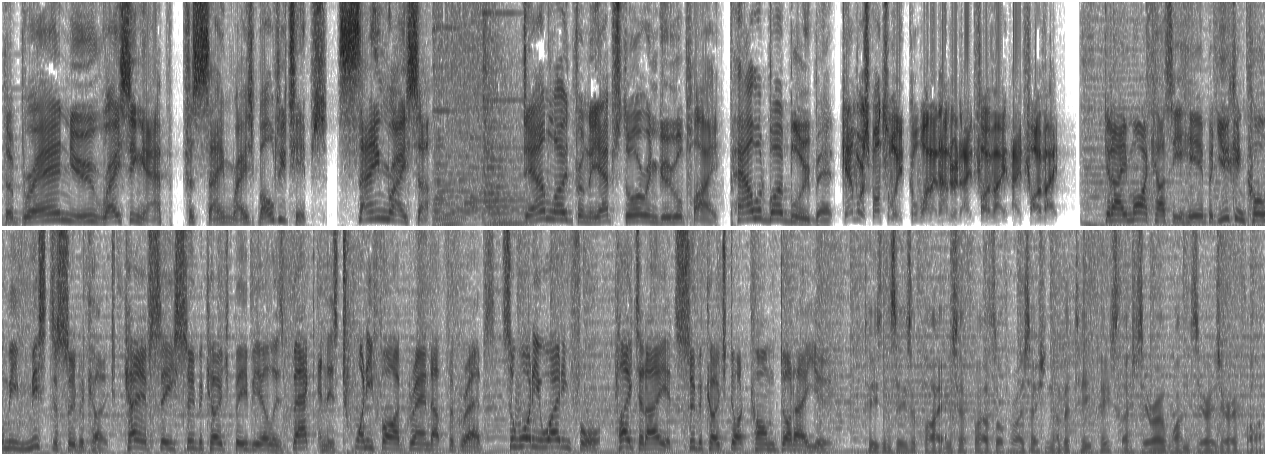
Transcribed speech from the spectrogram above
the brand new racing app for same race multi tips. Same Racer. Download from the App Store and Google Play. Powered by Bluebet. Gamble responsibly. Call 1 800 858 858. G'day, Mike Hussey here, but you can call me Mr. Supercoach. KFC Supercoach BBL is back and there's 25 grand up for grabs. So what are you waiting for? Play today at supercoach.com.au. T's and C's apply. New South Wales authorisation number TP slash 01005.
